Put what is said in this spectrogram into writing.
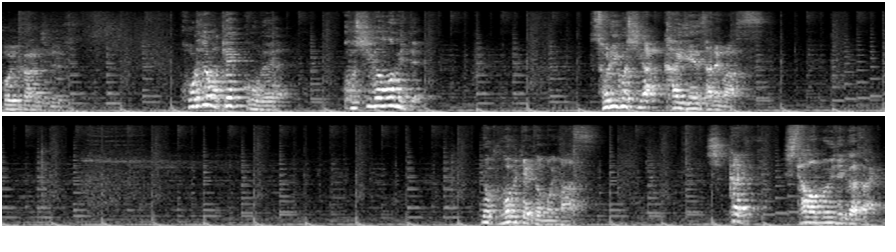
こういう感じです。これでも結構ね腰が伸びて反り腰が改善されます。よく伸びてると思います。しっかり下を向いてください。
